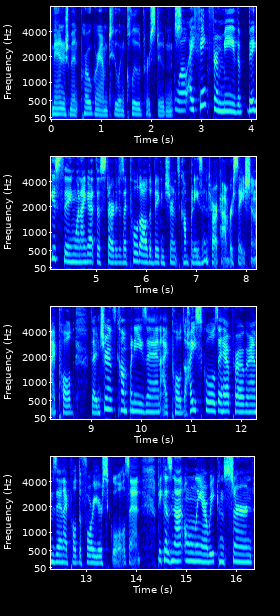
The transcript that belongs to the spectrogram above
Management Program to include for students? Well, I think for me, the biggest thing when I got this started is I pulled all the big insurance companies into our conversation. I pulled the insurance companies in, I pulled the high schools that have programs in, I pulled the four year schools in. Because not only are we concerned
